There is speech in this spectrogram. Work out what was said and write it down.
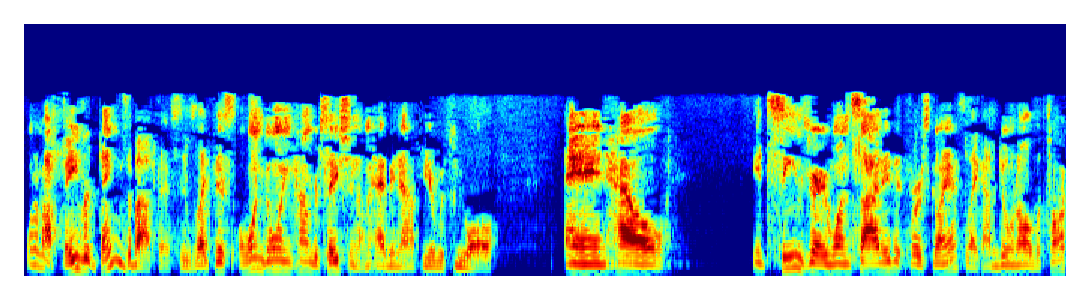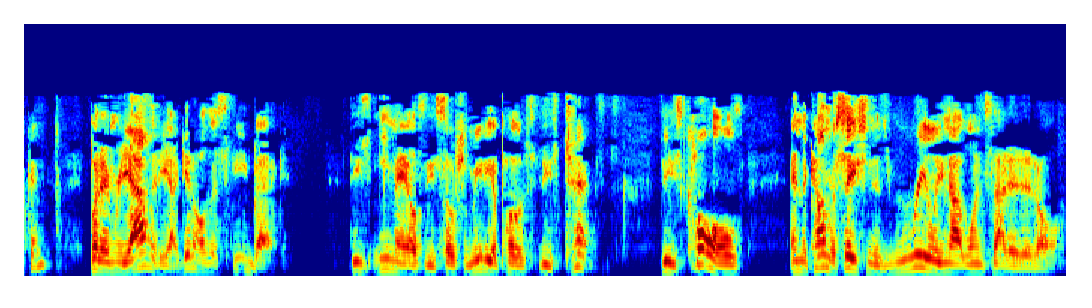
one of my favorite things about this is like this ongoing conversation I'm having out here with you all and how it seems very one sided at first glance, like I'm doing all the talking. But in reality, I get all this feedback, these emails, these social media posts, these texts, these calls, and the conversation is really not one sided at all.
